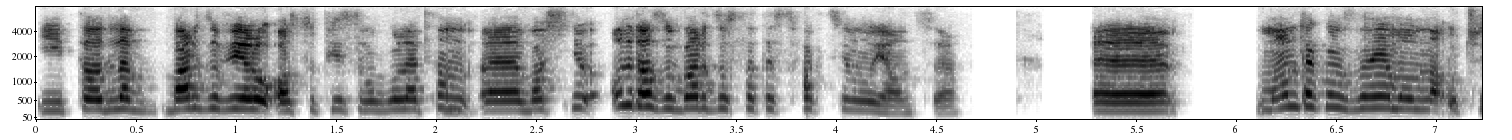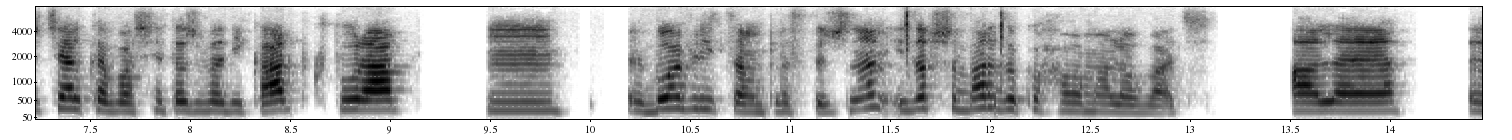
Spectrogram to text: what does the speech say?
I to dla bardzo wielu osób jest w ogóle e, właśnie od razu bardzo satysfakcjonujące. Mam taką znajomą nauczycielkę właśnie też Wedikart, która mm, była w liceum plastycznym i zawsze bardzo kochała malować, ale y,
